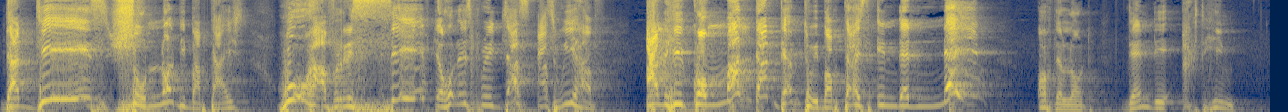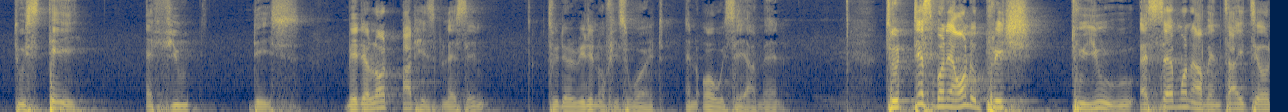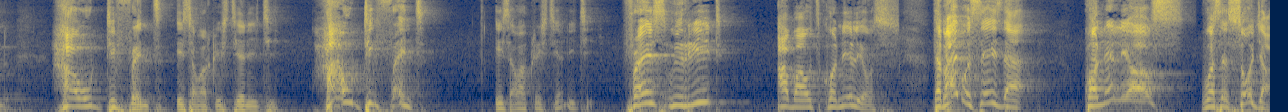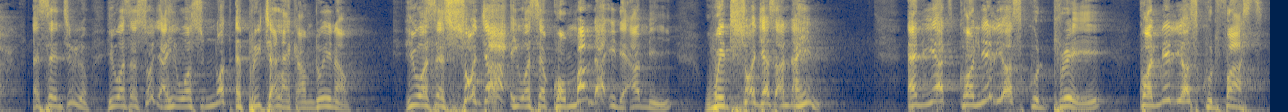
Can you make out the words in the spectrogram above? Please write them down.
that these should not be baptized who have received the Holy Spirit just as we have? And he commanded them to be baptized in the name of the Lord. Then they asked him to stay a few days. May the Lord add his blessing to the reading of his word and always say amen. To this morning, I want to preach to you a sermon I've entitled, How Different is Our Christianity? How different is our Christianity? Friends, we read about Cornelius. The Bible says that Cornelius was a soldier, a centurion. He was a soldier. He was not a preacher like I'm doing now. He was a soldier, he was a commander in the army with soldiers under him. And yet, Cornelius could pray, Cornelius could fast,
